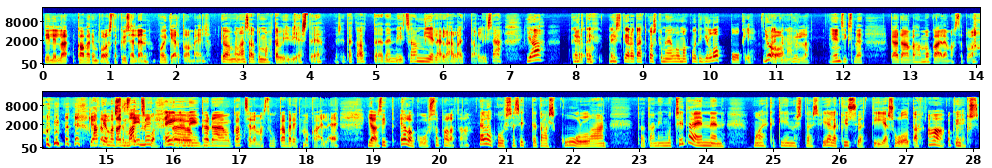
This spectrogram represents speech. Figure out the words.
tilillä kaverin puolesta kyselen voi kertoa meille. Joo, me ollaan saatu mahtavia viestejä ja sitä kautta, joten niitä saa mielellään laittaa lisää. Ja kerro, kun- nyt, kun, kerrotaan, että koska meidän loma kuitenkin loppuukin Joo, aikanaan. kyllä. Ensiksi me käydään vähän mokailemassa tuolla. Hakemassa Tai siis ei me. Ei, ö, niin. Käydään katselemassa, kun kaverit mokailee. Ja sitten elokuussa palataan. Elokuussa sitten taas kuullaan. Tota niin, mutta sitä ennen mua ehkä kiinnostaisi vielä kysyä Tiia sulta. Ah, okei. Okay. Yksi.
